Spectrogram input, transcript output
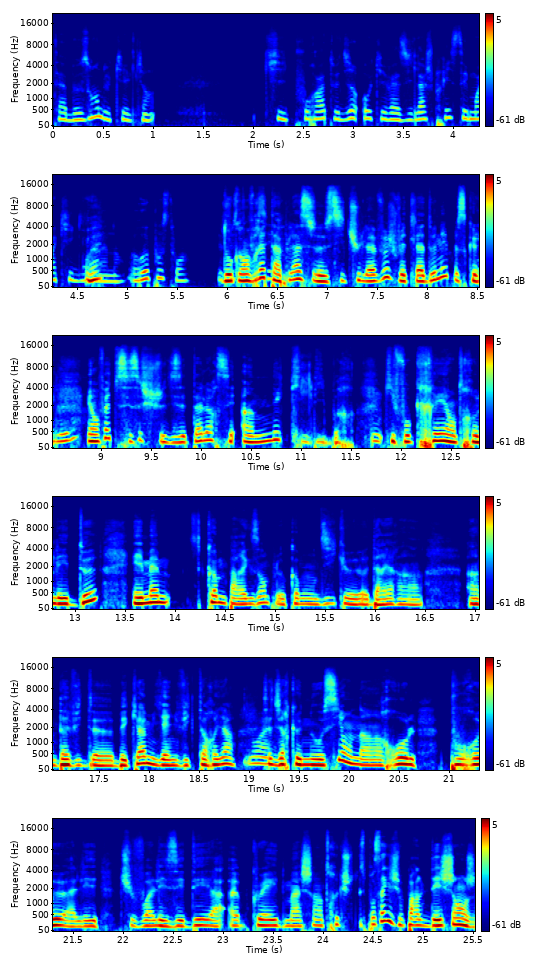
tu as besoin de quelqu'un qui pourra te dire Ok, vas-y, lâche prise, c'est moi qui guide Ouais. maintenant, repose-toi. Donc en vrai, ta place, euh, si tu la veux, je vais te la donner parce que. Et en fait, c'est ça que je te disais tout à l'heure, c'est un équilibre Mm. qu'il faut créer entre les deux. Et même, comme par exemple, comme on dit que derrière un, un David euh, Beckham, il y a une Victoria. Ouais. C'est-à-dire que nous aussi, on a un rôle pour eux, à les, tu vois, les aider à upgrade, machin, truc. C'est pour ça que je parle d'échange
